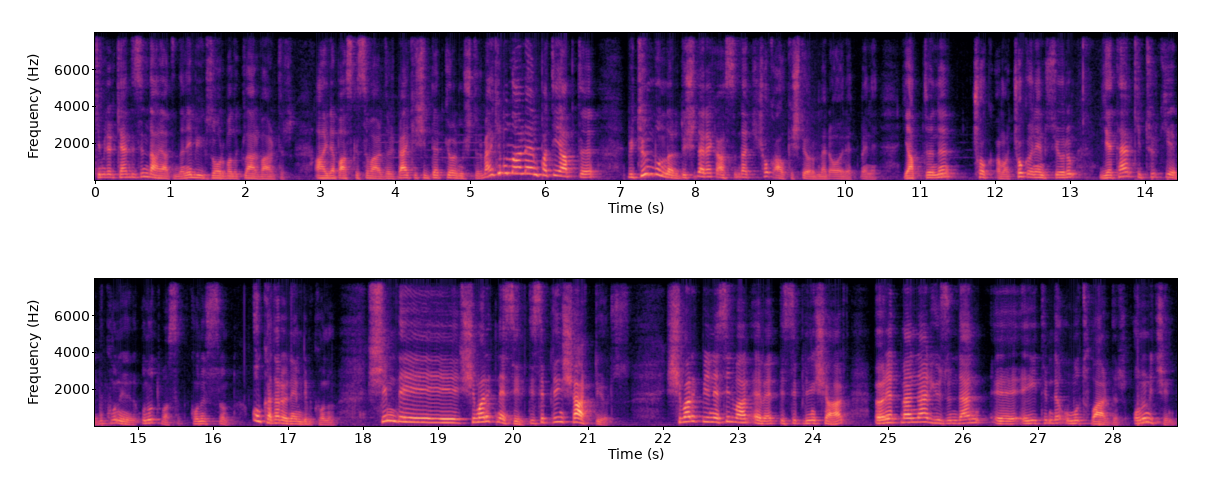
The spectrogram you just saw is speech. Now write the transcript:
kim bilir kendisinin de hayatında ne büyük zorbalıklar vardır. Aile baskısı vardır. Belki şiddet görmüştür. Belki bunlarla empati yaptı. Bütün bunları düşünerek aslında çok alkışlıyorum ben o öğretmeni. Yaptığını çok ama çok önemsiyorum. Yeter ki Türkiye bu konuyu unutmasın, konuşsun. O kadar önemli bir konu. Şimdi şımarık nesil, disiplin şart diyoruz. Şımarık bir nesil var evet disiplin şart. Öğretmenler yüzünden e, eğitimde umut vardır. Onun için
